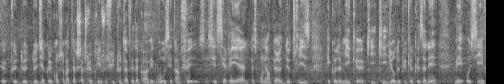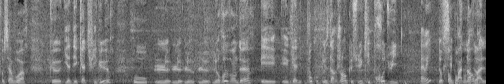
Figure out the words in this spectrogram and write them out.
que, que de, de dire que le consommateur cherche le prix, je suis tout à fait d'accord avec vous, c'est un fait, c'est- réel, parce qu'on est en période de crise économique euh, qui, qui dure depuis quelques années, mais aussi il faut savoir qu'il y a des cas de figure où le, revendeur gagne beaucoup plus d'argent que celui qui produit. Bah oui. Donc c'est 100% pas normal.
